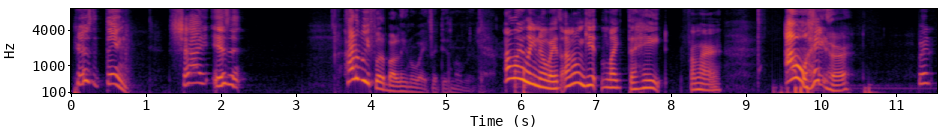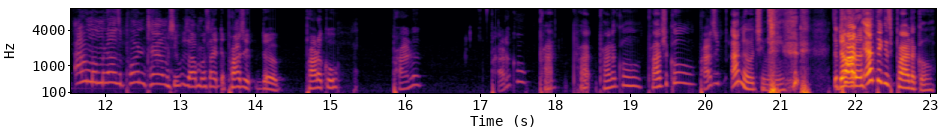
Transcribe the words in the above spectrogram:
Here's the thing. Chi isn't. How do we feel about Lena Waithe at this moment? I like Lena Waithe. I don't get like the hate from her. I don't hate her, but I remember there was a point in time when she was almost like the project, the prodigal, product, prodigal, Pro, pro, prodigal, prodigal. project. I know what you mean. The Daughter. pro, I think it's prodigal.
